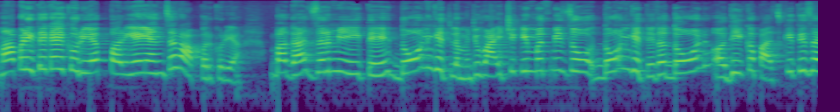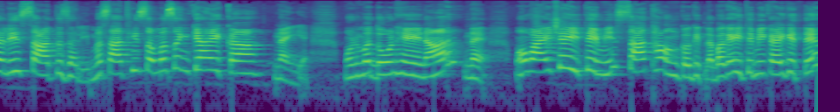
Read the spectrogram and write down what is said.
मग आपण इथे काय करूया? पर्यायांचा वापर करूया. बघा जर मी इथे दोन घेतलं म्हणजे वायची किंमत मी जो दोन घेतली तर दोन अधिक पाच किती झाली? सात झाली. मग सात ही समसंख्या आहे का? नाही आहे म्हणून मग दोन हे येणार नाही. मग वायच्या इथे मी सात हा अंक घेतला. बघा इथे मी काय घेते?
